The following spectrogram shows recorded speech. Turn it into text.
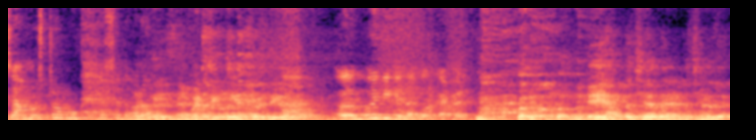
চামচটা মুখের কাছে ধরো। হ্যাঁ, ওই- ওইদিকে দেখো ক্যামেরা এই হাতটা ছেড়ে দেন এটা ছেড়ে দেন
